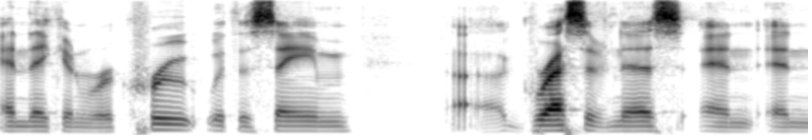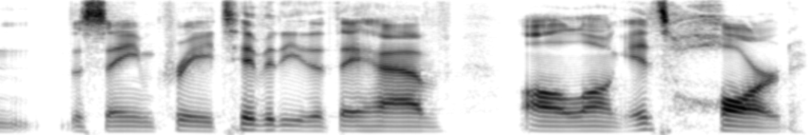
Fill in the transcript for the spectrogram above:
and they can recruit with the same uh, aggressiveness and and the same creativity that they have all along. It's hard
